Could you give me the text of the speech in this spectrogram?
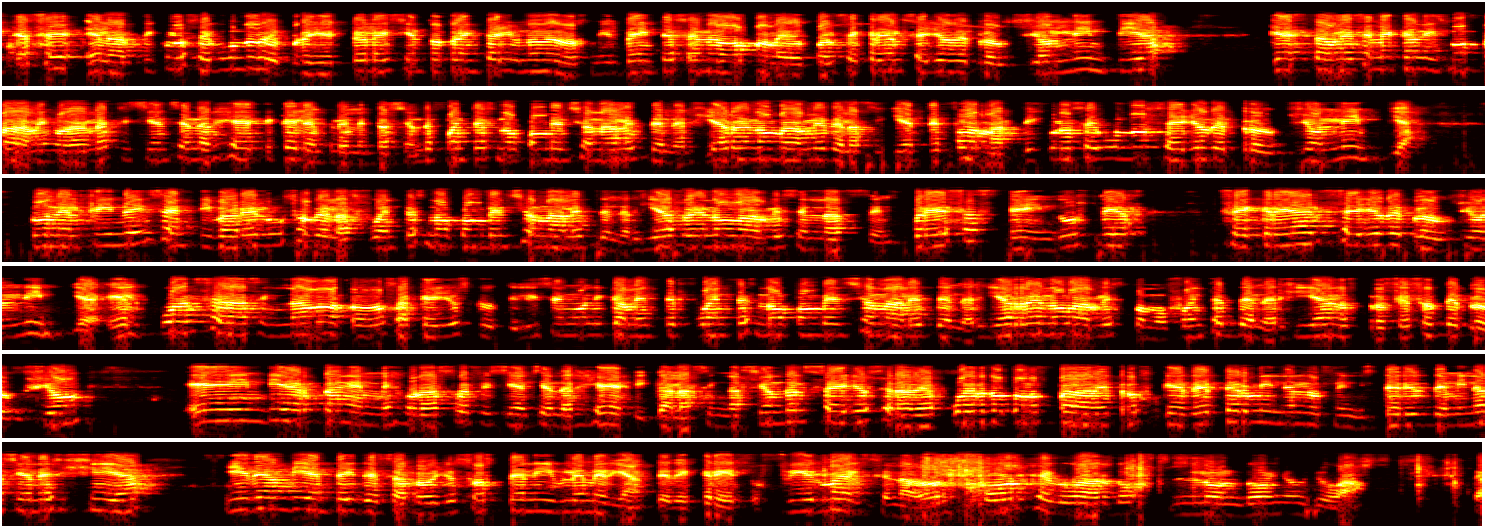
modifíquese el artículo segundo del proyecto de ley 131 de 2020 Senado, con el cual se crea el sello de producción limpia que establece mecanismos para mejorar la eficiencia energética y la implementación de fuentes no convencionales de energía renovable de la siguiente forma. Artículo segundo, sello de producción limpia. Con el fin de incentivar el uso de las fuentes no convencionales de energías renovables en las empresas e industrias, se crea el sello de producción limpia, el cual será que utilicen únicamente fuentes no convencionales de energías renovables como fuentes de energía en los procesos de producción e inviertan en mejorar su eficiencia energética. La asignación del sello será de acuerdo con los parámetros que determinen los ministerios de Minas y Energía y de Ambiente y Desarrollo Sostenible mediante decreto. Firma el senador Jorge Eduardo Londoño Ulloa.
